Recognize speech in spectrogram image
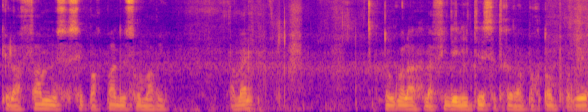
que la femme ne se sépare pas de son mari. Amen. Donc voilà, la fidélité, c'est très important pour Dieu.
